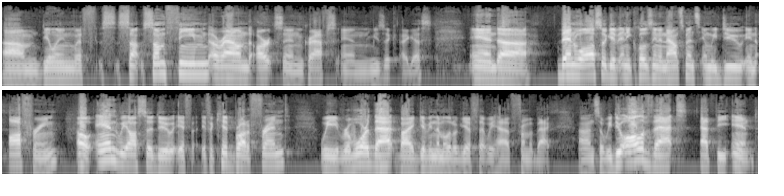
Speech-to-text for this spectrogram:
um, dealing with some, some theme around arts and crafts and music, I guess. And uh, then we'll also give any closing announcements, and we do an offering Oh, and we also do, if, if a kid brought a friend, we reward that by giving them a little gift that we have from a bag. Uh, and so we do all of that at the end.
